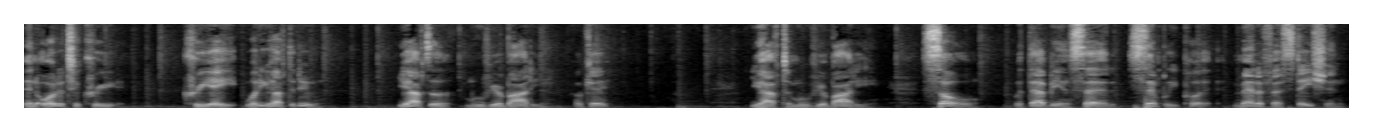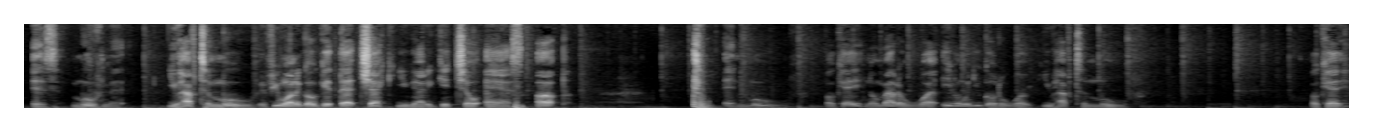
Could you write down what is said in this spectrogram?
in order to create create, what do you have to do? You have to move your body, okay? You have to move your body. So, with that being said, simply put, manifestation is movement. You have to move. If you want to go get that check, you got to get your ass up and move, okay? No matter what, even when you go to work, you have to move. Okay?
